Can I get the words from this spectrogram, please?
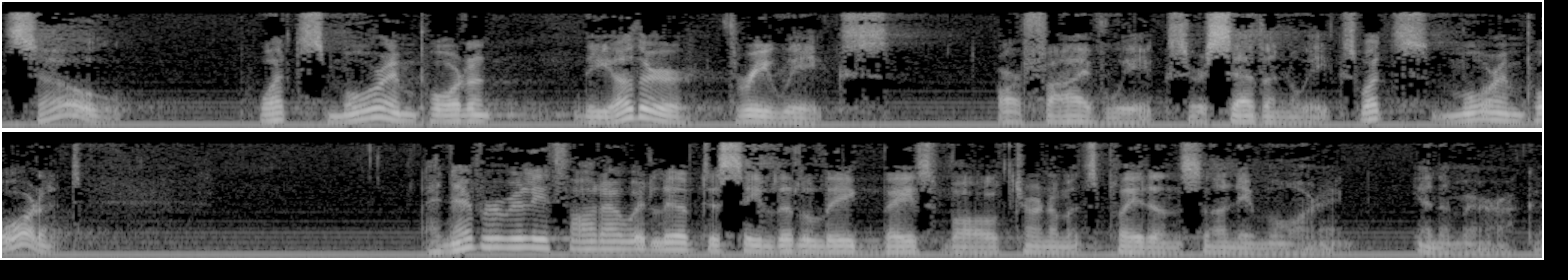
So, what's more important the other three weeks, or five weeks, or seven weeks? What's more important? I never really thought I would live to see Little League baseball tournaments played on Sunday morning in America.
